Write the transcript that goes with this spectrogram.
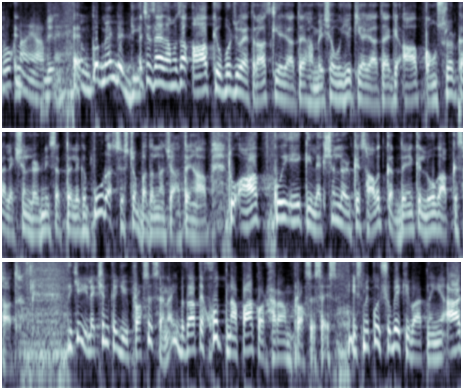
روکنا ہے آپ۔ نے۔ ہم کو مینڈیٹ دی۔ اچھا زید احمد صاحب آپ کے اوپر جو اعتراض کیا جاتا ہے ہمیشہ وہ یہ کیا جاتا ہے کہ آپ کاؤنسلر کا الیکشن لڑ نہیں سکتے لیکن پورا سسٹم بدلنا چاہتے ہیں آپ۔ تو آپ کوئی ایک الیکشن لڑ کے ثابت کر دیں کہ لوگ آپ کے ساتھ ہیں۔ دیکھیے الیکشن کا جو پروسیس ہے نا یہ بذات خود ناپاک اور حرام پروسیس ہے اس- میں کوئی شبے کی بات نہیں ہے۔ آج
